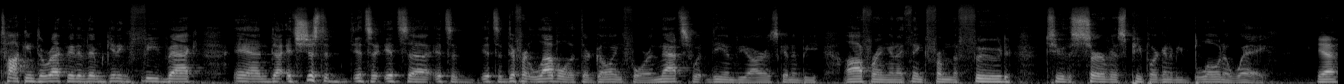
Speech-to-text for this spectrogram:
talking directly to them, getting feedback. And uh, it's just a, it's a, it's a, it's a, it's a different level that they're going for, and that's what DNVR is going to be offering. And I think from the food to the service, people are going to be blown away. Yeah,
